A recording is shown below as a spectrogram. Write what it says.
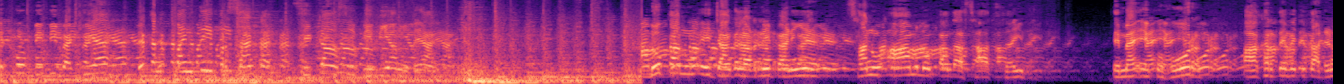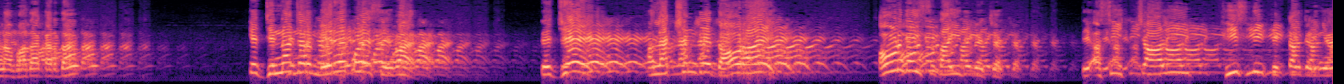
ਇੱਕੋ ਬੀਬੀ ਬੈਠੀ ਹੈ, ਲੇਕਿਨ 35% ਸੀਟਾਂ ਅਸੀਂ ਬੀਬੀਆਂ ਨੂੰ ਦੇਵਾਂਗੇ ਲੋਕਾਂ ਨੂੰ ਇਹ ਜੰਗ ਲੜਨੀ ਪੈਣੀ ਹੈ। ਸਾਨੂੰ ਆਮ ਲੋਕਾਂ ਦਾ ਸਾਥ ਚਾਹੀਦਾ। ਤੇ ਮੈਂ ਇੱਕ ਹੋਰ ਆਖਰ ਦੇ ਵਿੱਚ ਤੁਹਾਡੇ ਨਾਲ ਵਾਅਦਾ ਕਰਦਾ ਕਿ ਜਿੰਨਾ ਚਿਰ ਮੇਰੇ ਕੋਲੇ ਸੇਵਾ ਹੈ ਤੇ ਜੇ ਇਲੈਕਸ਼ਨ ਦੇ ਦੌਰ ਆਏ, ਆਉਣਗੇ ਹੀ 27 ਦੇ ਵਿੱਚ। ਤੇ ਅਸੀਂ 40 ਫੀਸਦੀ ਟਿਕਟਾਂ ਜਿਹੜੀਆਂ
